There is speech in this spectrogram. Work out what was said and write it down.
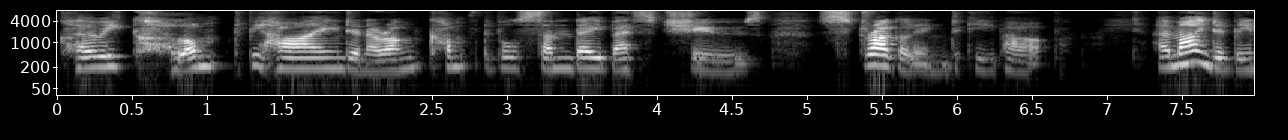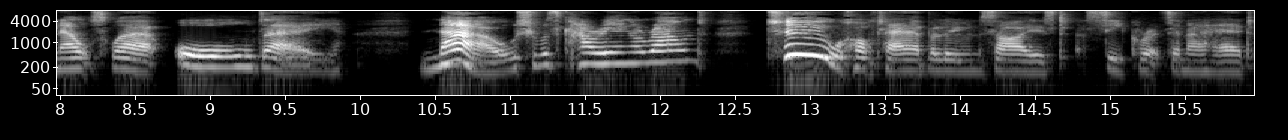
Chloe clomped behind in her uncomfortable Sunday best shoes, struggling to keep up. Her mind had been elsewhere all day. Now she was carrying around two hot air balloon sized secrets in her head.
